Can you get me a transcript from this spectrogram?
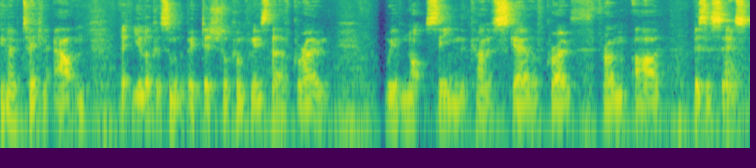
you know taking it out. And it, you look at some of the big digital companies that have grown. We have not seen the kind of scale of growth from our businesses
